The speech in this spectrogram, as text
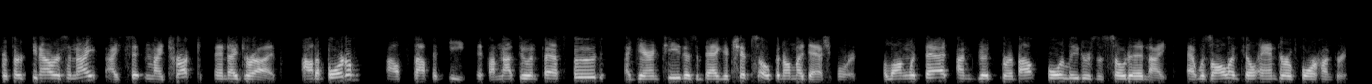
For 13 hours a night, I sit in my truck and I drive. Out of boredom, I'll stop and eat. If I'm not doing fast food, I guarantee there's a bag of chips open on my dashboard. Along with that, I'm good for about four liters of soda a night. That was all until Andro 400.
